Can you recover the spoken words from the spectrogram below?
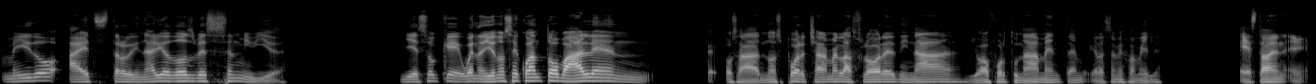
me he ido a extraordinario dos veces en mi vida. Y eso que, bueno, yo no sé cuánto valen. eh, O sea, no es por echarme las flores ni nada. Yo afortunadamente, gracias a mi familia, he estado en, en-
